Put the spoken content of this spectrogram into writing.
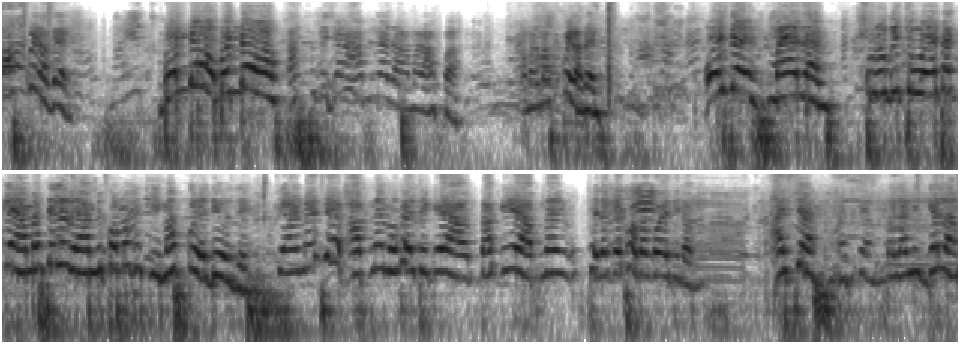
মাফ করে দেন। বন্ধ বন্ধ। আসলে যারা আপনারা, আমার আপা আমার মাফ করে দেন। ওই যে মায়া যান কোনো কিছু হয়ে থাকলে আমার ছেলেরে আমি ক্ষমা গেছি মাফ করে দিও যে। চেয়ারম্যান সাহেব আপনার মুখের দিকে তাকিয়ে আপনার ছেলেকে ক্ষমা করে দিলাম। আচ্ছা আচ্ছা তাহলে আমি গেলাম।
